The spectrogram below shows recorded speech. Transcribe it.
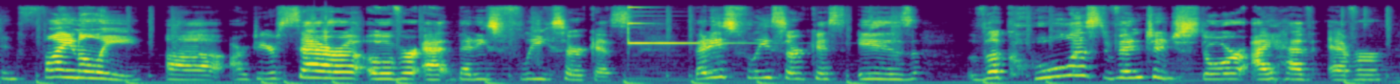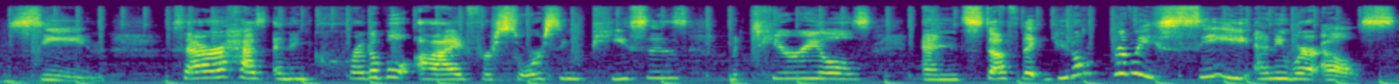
And finally, uh, our dear Sarah over at Betty's Flea Circus. Betty's Flea Circus is the coolest vintage store I have ever seen. Sarah has an incredible eye for sourcing pieces, materials, and stuff that you don't really see anywhere else.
